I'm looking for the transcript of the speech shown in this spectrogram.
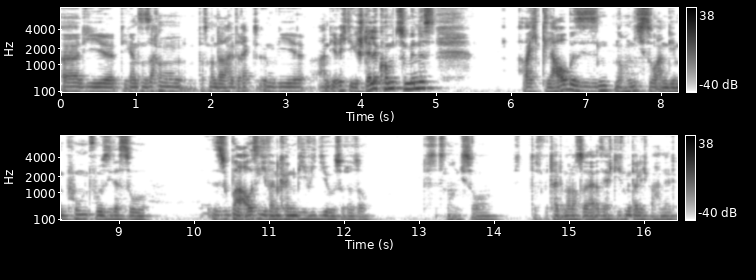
äh, die, die ganzen Sachen, dass man da halt direkt irgendwie an die richtige Stelle kommt zumindest. Aber ich glaube, sie sind noch nicht so an dem Punkt, wo sie das so super ausliefern können wie Videos oder so. Das ist noch nicht so. Das wird halt immer noch sehr, sehr stiefmütterlich behandelt.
